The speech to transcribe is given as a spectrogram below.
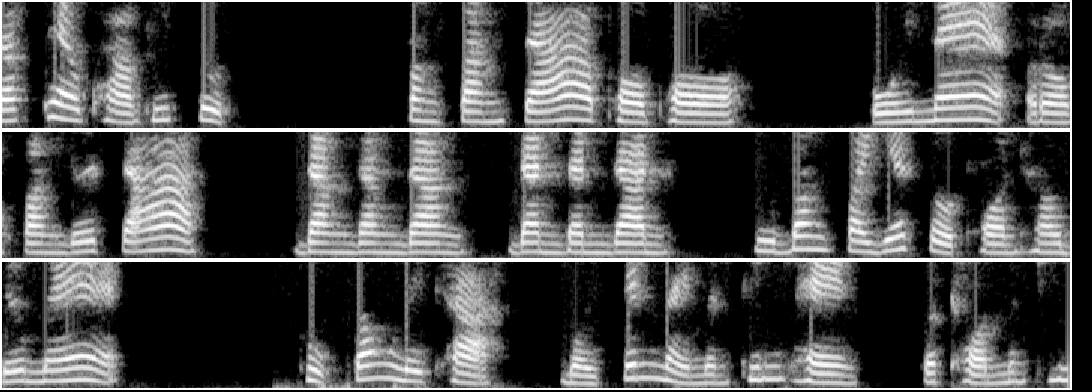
รักแพลวพราวที่สุด ฟังฟังจ้า พอพอโอ้ยแม่ รอฟังเด้อจ้า ดังดังดัง ดันดันดัน คือบ้างไฟยะโสธรเฮาเด้อแม่ ถูกต้องเลยค่ะหมอยเส้นไหนมันขึ้นแพงก็ถอนมันทิ้ง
